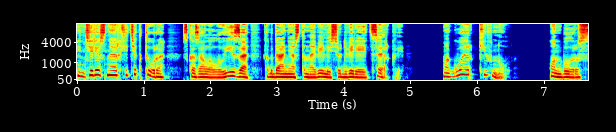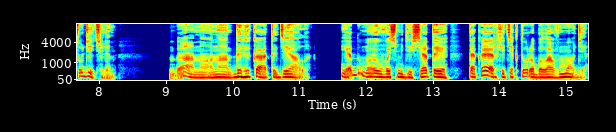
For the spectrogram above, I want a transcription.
«Интересная архитектура», — сказала Луиза, когда они остановились у дверей церкви. Магуайр кивнул. Он был рассудителен. «Да, но она далека от идеала. Я думаю, в 80-е такая архитектура была в моде».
